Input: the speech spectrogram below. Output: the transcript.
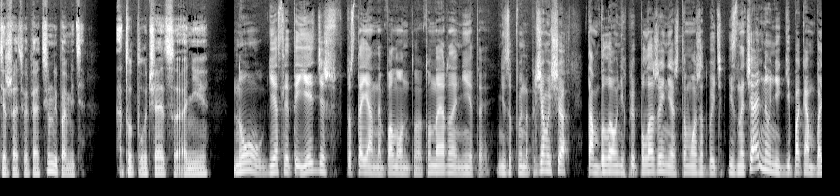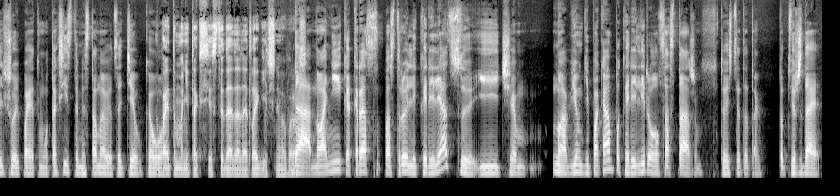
держать в оперативной памяти. А тут, получается, они ну, если ты ездишь постоянно по Лондону, то, наверное, не это, не запоминаю. Причем еще там было у них предположение, что, может быть, изначально у них гиппокамп большой, поэтому таксистами становятся те, у кого... Поэтому они таксисты, да-да-да, это логичный вопрос. Да, но они как раз построили корреляцию, и чем, ну, объем гиппокампа коррелировал со стажем. То есть это так подтверждает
